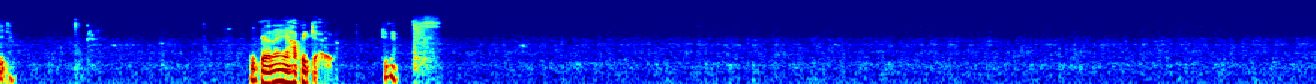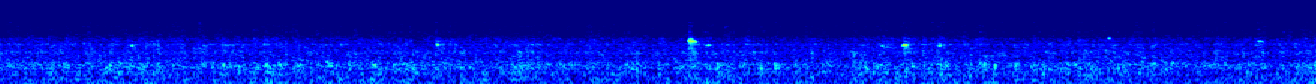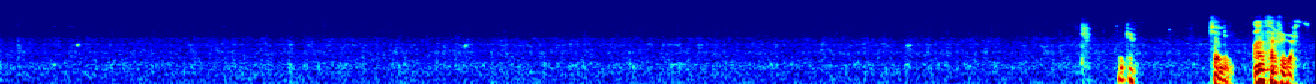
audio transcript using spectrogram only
ठीक है। ये कह रहे हैं यहाँ पे क्या आएगा? ठीक है। है चलिए आंसर फिगर्स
